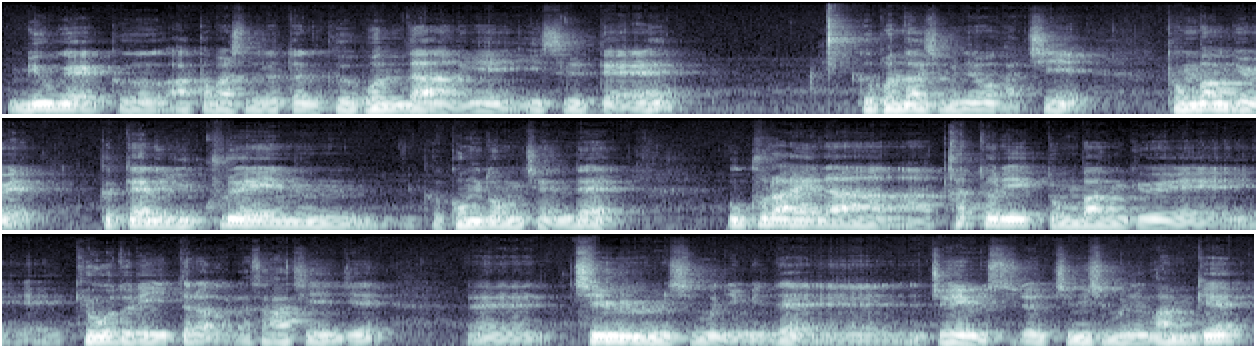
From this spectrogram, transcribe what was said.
미국의 그 아까 말씀드렸던 그 본당에 있을 때 그 본당 신부님과 같이 동방교회 그때는 유크레인 그 공동체인데 우크라이나 카톨릭 동방교회 교우들이 있더라고요. 그래서 같이 이제 에, 짐 신부님인데 에, 제임스죠. 짐 신부님과 함께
